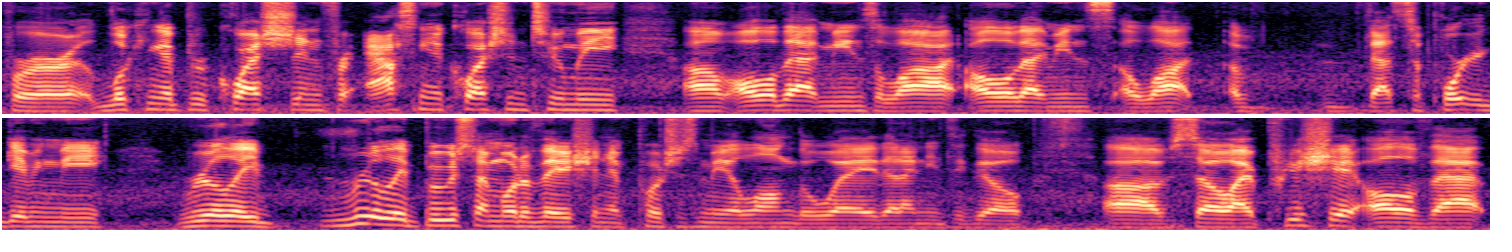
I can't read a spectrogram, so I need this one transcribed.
for looking up your question, for asking a question to me. Um, all of that means a lot. All of that means a lot of that support you're giving me really, really boosts my motivation and pushes me along the way that I need to go. Uh, so I appreciate all of that.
